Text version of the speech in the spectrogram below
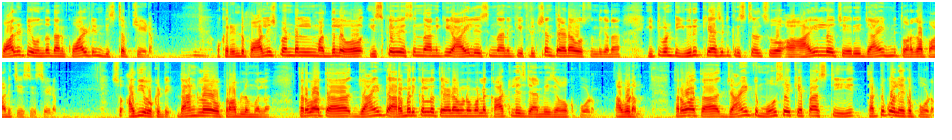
క్వాలిటీ ఉందో దాని క్వాలిటీని డిస్టర్బ్ చేయడం. ఒక రెండు పాలిష్ బండల మధ్యలో ఇసుక వేసిన దానికి ఆయిల్ వేసిన దానికి ఫ్రిక్షన్ తేడా వస్తుంది కదా. ఇటువంటి యూరిక్ యాసిడ్ క్రిస్టల్స్ ఆ ఆయిల్లో చేరి జాయింట్ని త్వరగా పాడు చేసేసేయడం. సో అది ఒకటి. దాంట్లో ప్రాబ్లం వల్ల. తర్వాత జాయింట్ అరమరికల్లో తేడా ఉండడం వల్ల కార్టిలేజ్ డ్యామేజ్ అవ్వకపోవడం అవ్వడం. తర్వాత జాయింట్ మోసే కెపాసిటీ తట్టుకోలేకపోవడం.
